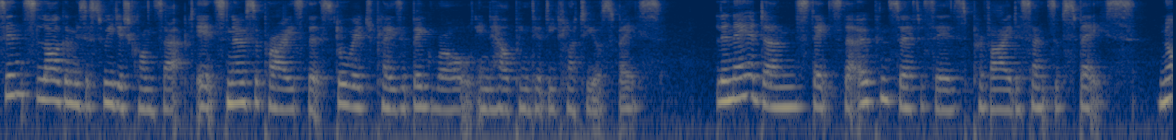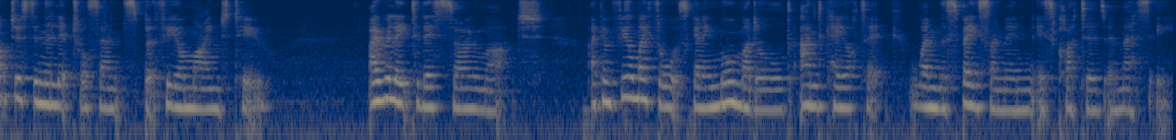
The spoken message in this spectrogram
Since Lagom is a Swedish concept, it's no surprise that storage plays a big role in helping to declutter your space. Linnea Dunne states that open surfaces provide a sense of space, not just in the literal sense, but for your mind too. I relate to this so much. I can feel my thoughts getting more muddled and chaotic when the space I'm in is cluttered and messy.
